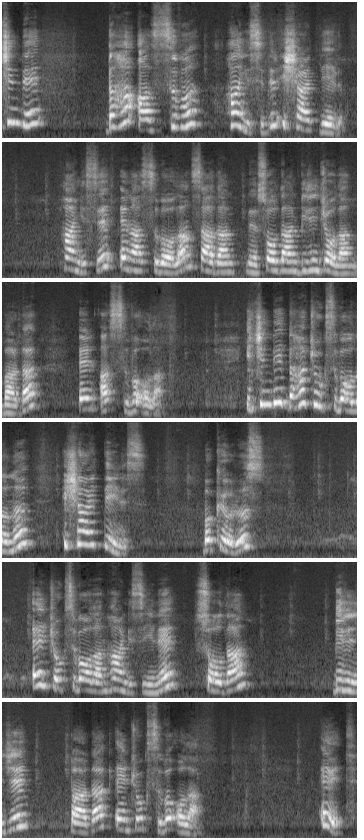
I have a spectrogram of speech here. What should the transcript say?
İçinde daha az sıvı hangisidir? İşaretleyelim. Hangisi? En az sıvı olan, sağdan, e, soldan birinci olan bardak, en az sıvı olan. İçinde daha çok sıvı olanı işaretleyiniz. Bakıyoruz. En çok sıvı olan hangisi yine? Soldan birinci bardak en çok sıvı olan. Evet.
